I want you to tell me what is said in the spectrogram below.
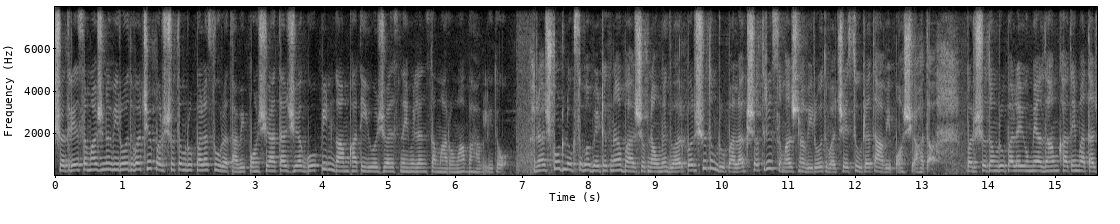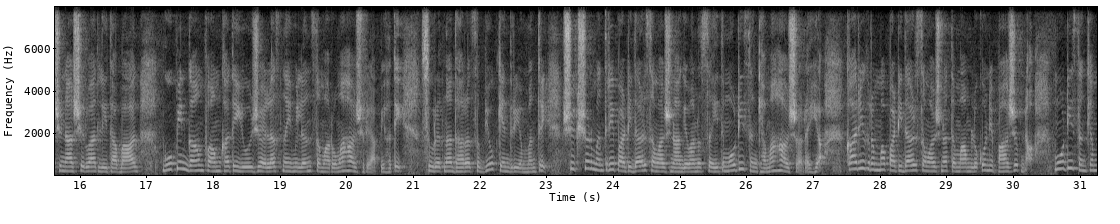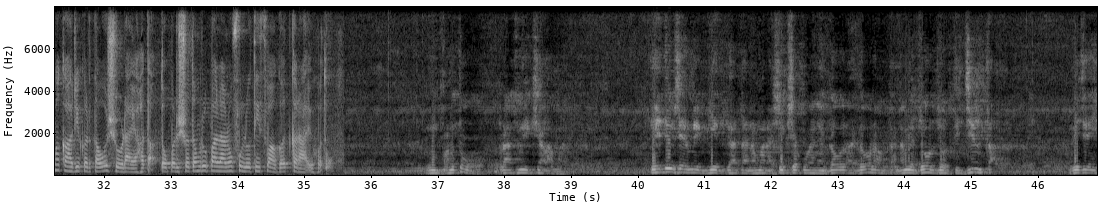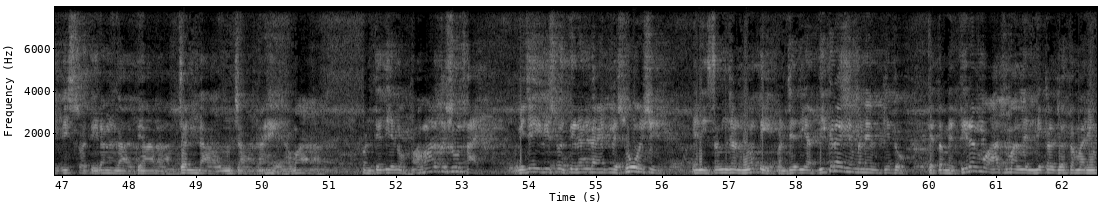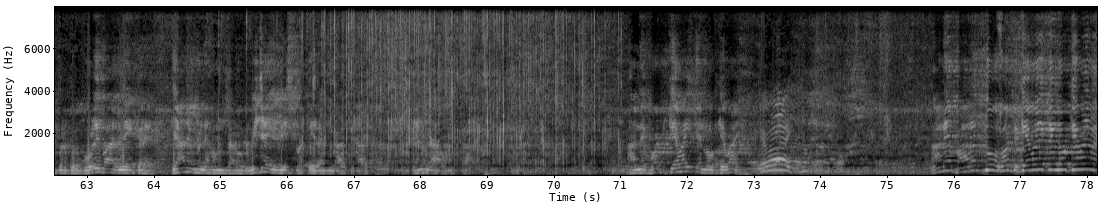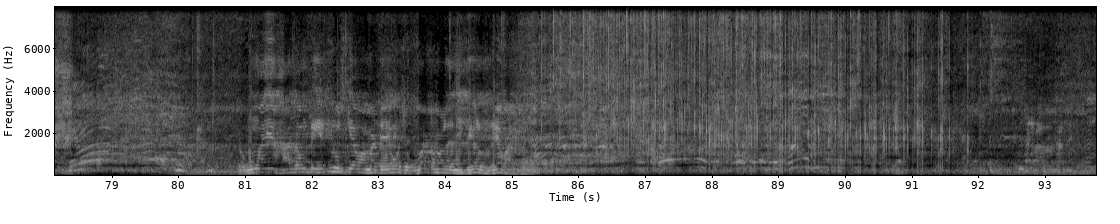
ક્ષત્રિય સમાજના વિરોધ વચ્ચે પરસોત્તમ રૂપાલા સુરત આવી પહોંચ્યા હતા, જ્યાં ગોપીન ગામ ખાતે યોજાયેલ સ્નેહમિલન સમારોહમાં ભાગ લીધો. રાજકોટ લોકસભા બેઠકના ભાજપના ઉમેદવાર પરસોત્તમ રૂપાલા ક્ષત્રિય સમાજના વિરોધ વચ્ચે સુરત આવી પહોંચ્યા હતા. પરસોત્તમ રૂપાલાએ ઉમિયાધામ ખાતે માતાજીના આશીર્વાદ લીધા બાદ ગોપીન ગામ ફાર્મ ખાતે યોજાયેલા સ્નેહમિલન સમારોહમાં હાજરી આપી હતી. સુરતના ધારાસભ્યો, કેન્દ્રીય મંત્રી, શિક્ષણ મંત્રી, પાટીદાર સમાજના આગેવાનો સહિત મોટી સંખ્યામાં હાજર રહ્યા. કાર્યક્રમમાં પાટીદાર સમાજના તમામ લોકોને ભાજપના મોટી સંખ્યામાં કાર્યકર્તાઓ જોડાયા હતા. તો પરસોત્તમ રૂપાલાનું ફૂલોથી સ્વાગત કરાયું હતું. હું ભણતો પ્રાથમિક શાળામાં. તે દિવસે અમે ગીત ગાતા અને અમારા શિક્ષકો એને ગૌરા, ગૌરાવતા અને અમે જોર જોરથી ઝીલતા. વિજય વિશ્વ તિરંગા પ્યારા, ઝંડા ઊંચા, રહે અમારા પણ તેથી એનો ભાવાર્થ શું થાય? વિજય વિશ્વ તિરંગા એટલે શું હશે? એની સમજણ નહોતી પણ જેથી આ દીકરાએ મને એમ કીધું કે તમે તિરંગો હાથમાં લઈને નીકળજો તમારી ઉપર કોઈ ગોળીબાર નહીં કરે. ત્યારે મને સમજાણું કે વિજય વિશ્વ તિરંગા પ્યારા ઝંડા ઊંચા આને વટ કહેવાય કે ન કહેવાય? આને ભારતનો વટ કહેવાય કે ન કહેવાય? તો હું અહીંયા હાગમટી એટલું જ કહેવા માટે આવ્યો છું વટ વાળાની ભેળું રહેવાનું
